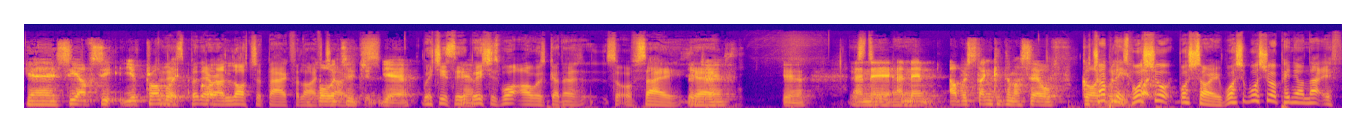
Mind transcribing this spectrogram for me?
Yeah, see, I've seen, you've probably, there's- but there are a lot of Bag for Life loads jokes, of, yeah. which is yeah. which is what I was going to sort of say. Yeah. suggest. Yeah. There's And, too and then I was thinking to myself, God, Trouble when is, what's what- your what's sorry? What's what's your opinion on that? If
